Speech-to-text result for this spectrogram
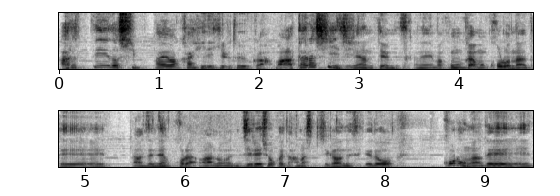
ある程度失敗は回避できるというか、まあ、新しい事案っていうんですかね。まあ、今回もコロナで、あ全然これ、あの、事例紹介と話違うんですけど、コロナで、えっ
